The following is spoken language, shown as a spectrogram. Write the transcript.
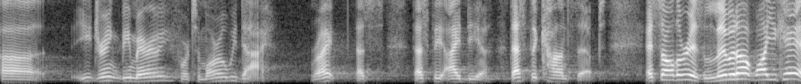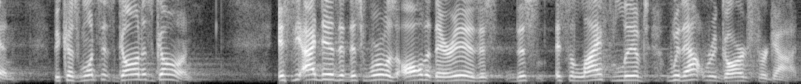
Uh, eat, drink, be merry, for tomorrow we die, right? That's, that's the idea. That's the concept. That's all there is. Live it up while you can, because once it's gone, it's gone. It's the idea that this world is all that there is. It's, this, it's a life lived without regard for God.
